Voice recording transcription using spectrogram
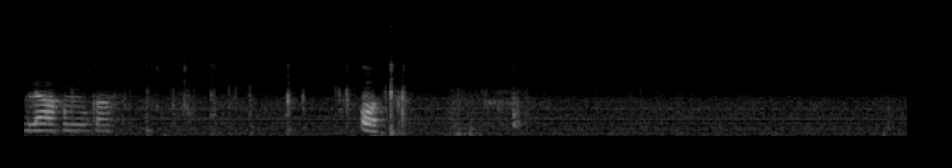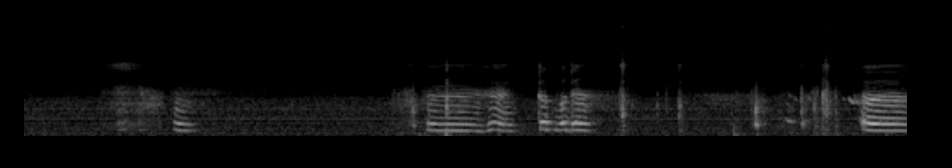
Бляха мука. О! М. Мгм. Тут буде. Е,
